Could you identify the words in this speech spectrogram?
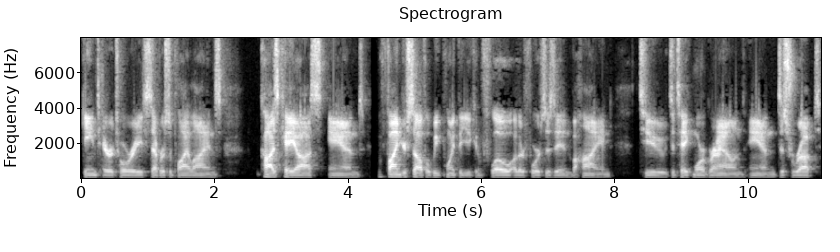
gain territory sever supply lines cause chaos and find yourself a weak point that you can flow other forces in behind to to take more ground and disrupt,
